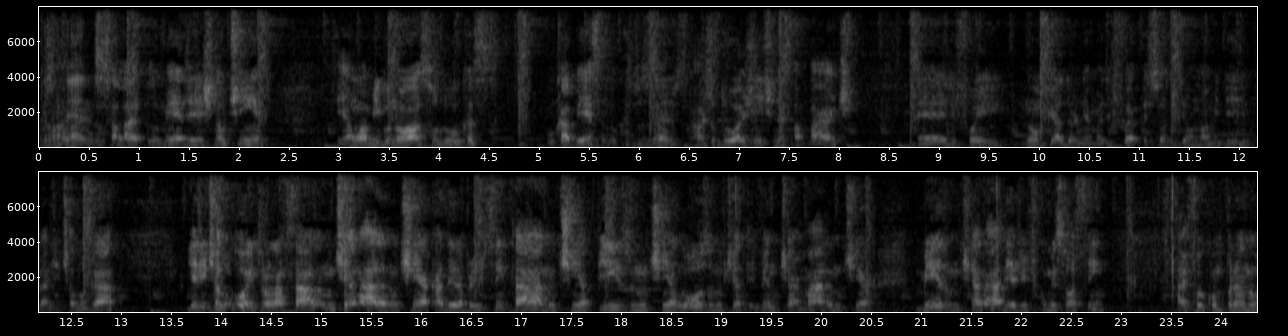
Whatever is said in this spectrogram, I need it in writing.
Pelo salário, do salário pelo menos, e a gente não tinha. E é um amigo nosso, o Lucas, o Cabeça, Lucas dos Anjos, ajudou a gente nessa parte. É, ele foi, não o fiador, né? Mas ele foi a pessoa que deu o nome dele pra gente alugar. E a gente alugou, entrou na sala, não tinha nada, não tinha cadeira pra gente sentar, não tinha piso, não tinha lousa, não tinha TV, não tinha armário, não tinha mesa, não tinha nada. E a gente começou assim. Aí foi comprando,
